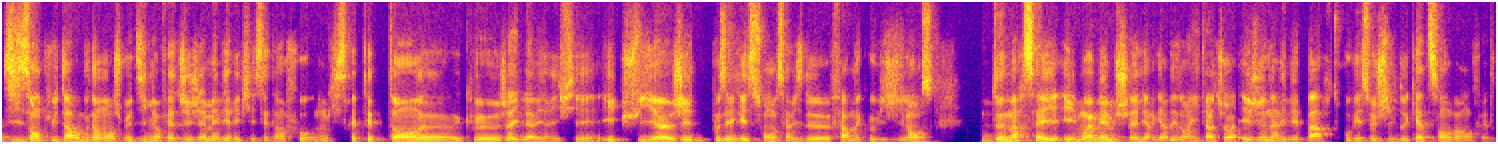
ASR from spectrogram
dix ans plus tard, au bout d'un moment, je me dis, mais en fait, j'ai jamais vérifié cette info, donc il serait peut-être temps que j'aille la vérifier. Et puis, j'ai posé la question au service de pharmacovigilance de Marseille et moi-même, je suis allé regarder dans la littérature et je n'arrivais pas à retrouver ce chiffre de 420 en fait.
